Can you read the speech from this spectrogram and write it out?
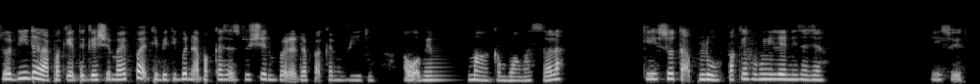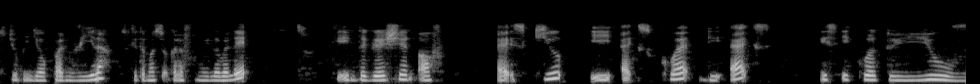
So ni dah lah pakai integration by part, tiba-tiba nak pakai substitution pula nak dapatkan V tu. Awak memang akan buang masa lah. Okay, so tak perlu. Pakai formula ni saja. Okay, so itu cuma jawapan V lah. So kita masukkan formula balik. Okay, integration of x cube e x squared dx is equal to uv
